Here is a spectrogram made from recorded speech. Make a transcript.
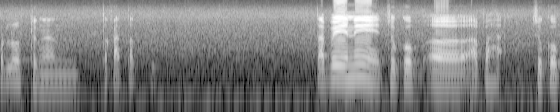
perlu dengan teka-teki. Tapi ini cukup eh, apa cukup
